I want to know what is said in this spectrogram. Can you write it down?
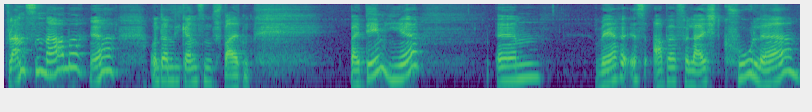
Pflanzenname, ja, und dann die ganzen Spalten. Bei dem hier ähm, wäre es aber vielleicht cooler,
